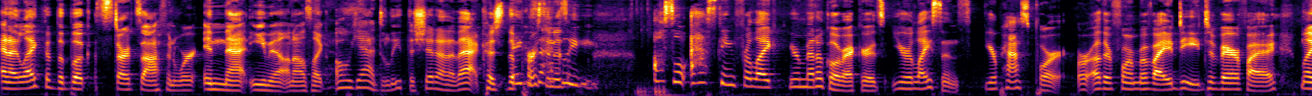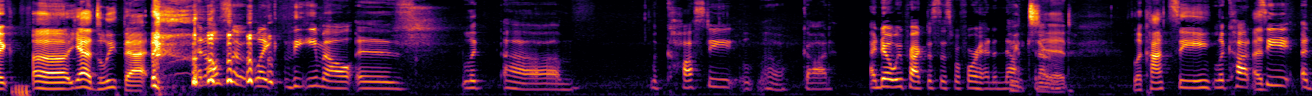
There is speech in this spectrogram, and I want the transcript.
And I like that the book starts off and we're in that email, and I was like, oh yeah, delete the shit out of that because the person is also asking for like your medical records, your license, your passport, or other form of ID to verify. I'm like, uh, yeah, delete that. and also like the email is like um Lacoste. Oh God, I know we practiced this beforehand, and now We I did. Likotsi. Likotsi a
